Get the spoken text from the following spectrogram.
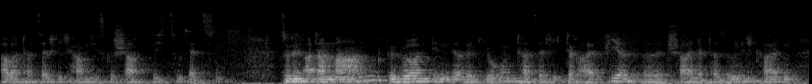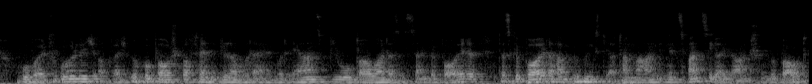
aber tatsächlich haben sie es geschafft, sich zu setzen. Zu den Atamanen gehören in der Region tatsächlich drei, vier äh, entscheidende Persönlichkeiten. Huwald Fröhlich, auch gleich Ökobaustoffhändler oder Helmut Ernst, Biobauer, das ist sein Gebäude. Das Gebäude haben übrigens die Atamanen in den 20er Jahren schon gebaut.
